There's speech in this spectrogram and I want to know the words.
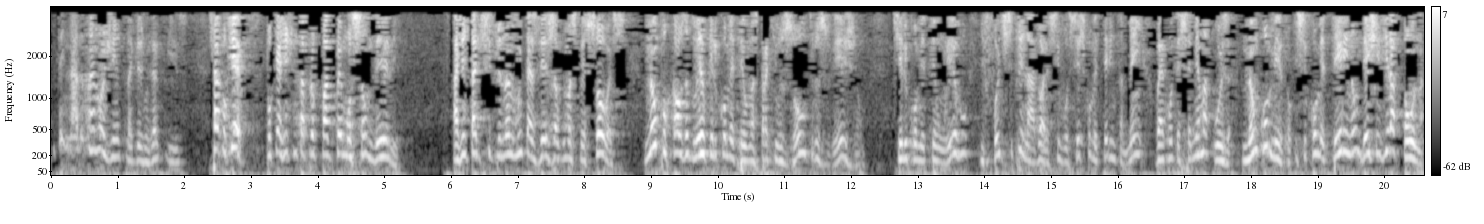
Não tem nada mais nojento na igreja evangélica que isso. Sabe por quê? Porque a gente não está preocupado com a emoção dele. A gente está disciplinando muitas vezes algumas pessoas, não por causa do erro que ele cometeu, mas para que os outros vejam que ele cometeu um erro e foi disciplinado. Olha, se vocês cometerem também, vai acontecer a mesma coisa. Não cometam. E se cometerem, não deixem vir à tona.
